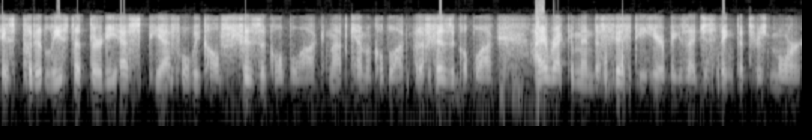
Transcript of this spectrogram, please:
is put at least a 30 SPF, what we call physical block, not chemical block, but a physical block. I recommend a 50 here because I just think that there's more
